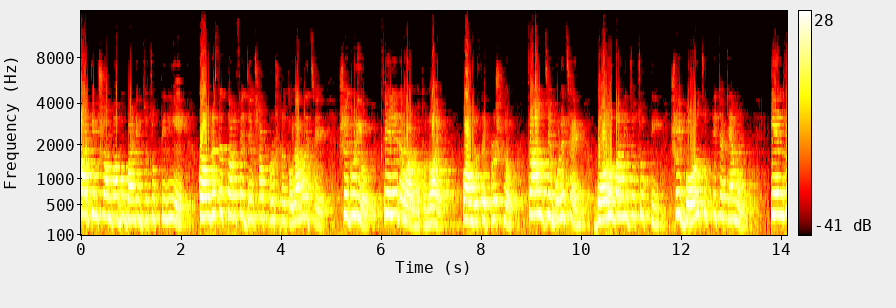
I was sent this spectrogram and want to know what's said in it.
মার্কিন সম্ভাব্য বাণিজ্য চুক্তি নিয়ে কংগ্রেসের তরফে যেসব প্রশ্ন তোলা হয়েছে, সেগুলিও ফেলে দেওয়ার মতো নয়। কংগ্রেসের প্রশ্ন, ট্রাম্প যে বলেছেন, বড় বাণিজ্য চুক্তি, সেই বড় চুক্তিটা কেমন? কেন্দ্র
